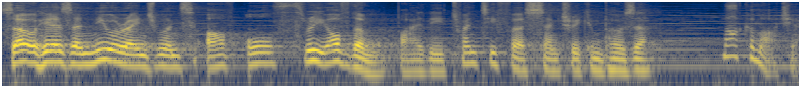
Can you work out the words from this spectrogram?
So here's a new arrangement of all three of them by the 21st century composer Malcolm Archer.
